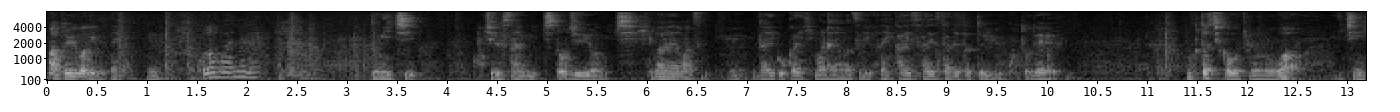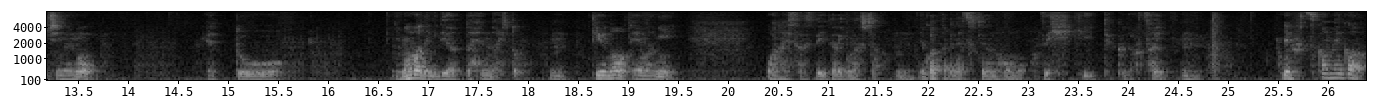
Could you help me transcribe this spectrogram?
まあというわけでね、うん、この前のね土日13日と14日ヒマラヤ祭り、うん、第5回ヒマラヤ祭りがね開催されたということで僕たち買う着物は1日目のえっと今までに出会った変な人、うん、っていうのをテーマにお話しさせていただきました、うん、よかったらねそちらの方もぜひ聞いてください、うん、で2日目が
